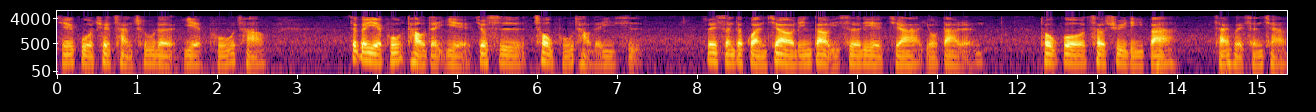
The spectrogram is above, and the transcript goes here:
结果却产出了野葡萄。这个野葡萄的野就是臭葡萄的意思。所以神的管教临到以色列家犹大人，透过撤去篱笆、拆毁城墙，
